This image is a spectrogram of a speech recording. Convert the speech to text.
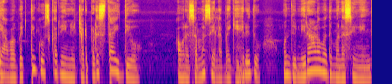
ಯಾವ ವ್ಯಕ್ತಿಗೋಸ್ಕರ ನೀನು ಚಡಪಡಿಸ್ತಾ ಇದ್ದೀಯೋ, ಅವರ ಸಮಸ್ಯೆ ಎಲ್ಲ ಬಗೆಹರಿದು ಒಂದು ನಿರಾಳವಾದ ಮನಸ್ಸಿನಿಂದ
